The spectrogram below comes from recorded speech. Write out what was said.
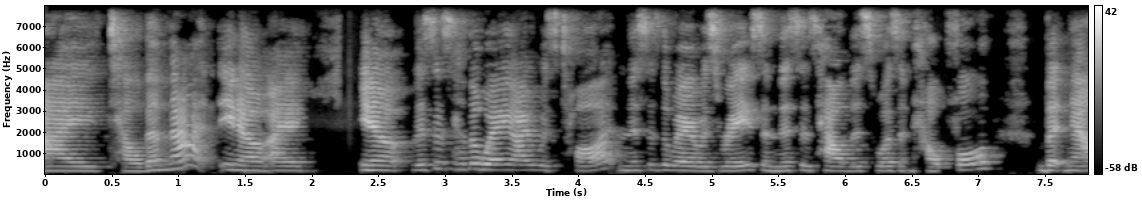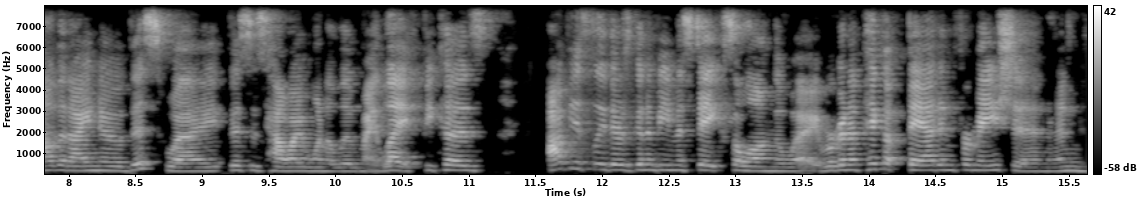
I tell them that, you know, mm-hmm. I, you know, this is the way I was taught and this is the way I was raised and this is how this wasn't helpful. But now that I know this way, this is how I want to live my life because obviously there's going to be mistakes along the way. We're going to pick up bad information. And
